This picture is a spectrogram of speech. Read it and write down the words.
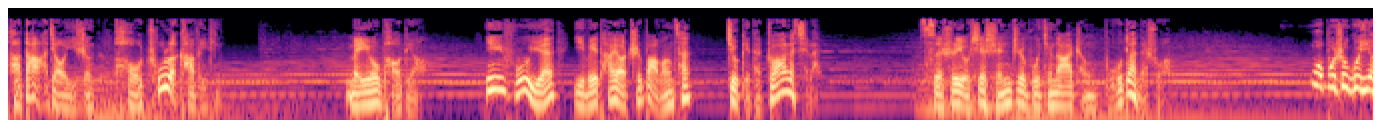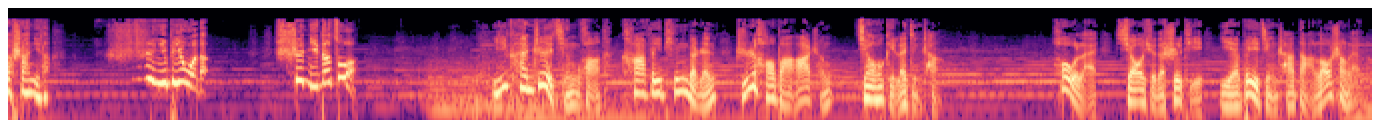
他大叫一声，跑出了咖啡厅。没有跑掉，因为服务员以为他要吃霸王餐，就给他抓了起来。此时有些神志不清的阿成不断的说：“我不是故意要杀你的，是你逼我的，是你的错。”一看这情况，咖啡厅的人只好把阿成交给了警察。后来，肖雪的尸体也被警察打捞上来了。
